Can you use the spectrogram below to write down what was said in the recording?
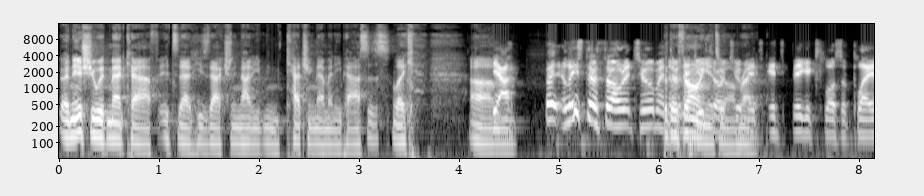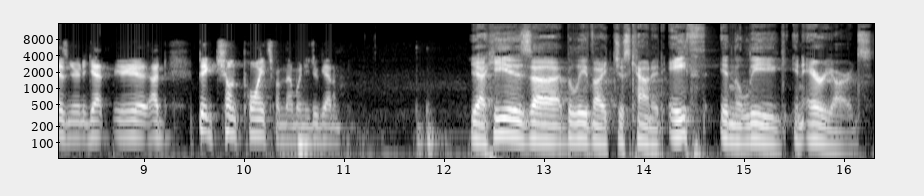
an issue with Metcalf, it's that he's actually not even catching that many passes. Like, um, yeah, but at least they're throwing it to him, and they're throwing it to him. him right. it's, it's, big explosive plays, and you're gonna get, a big chunk points from them when you do get them. Yeah, he is. Uh, I believe I just counted eighth in the league in air yards.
